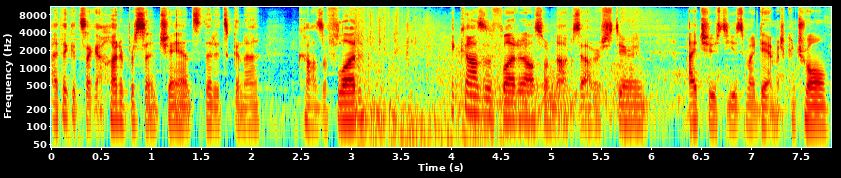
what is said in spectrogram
I think it's like a 100% chance that it's going to cause a flood. It causes a flood, it also knocks out our steering. I choose to use my damage control.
